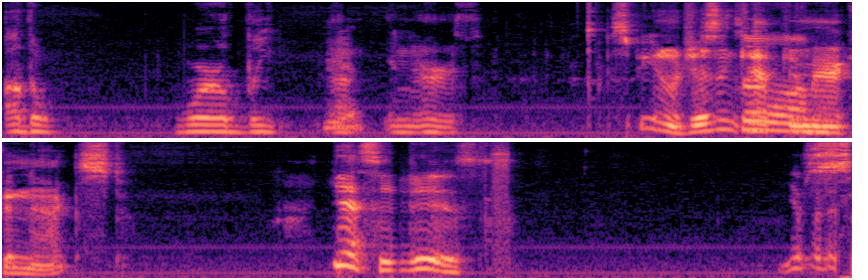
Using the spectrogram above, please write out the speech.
otherworldly uh, Yeah. in Earth. Speaking of which, isn't So, Captain um, America next? Yes, it is. Yeah, but it- This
